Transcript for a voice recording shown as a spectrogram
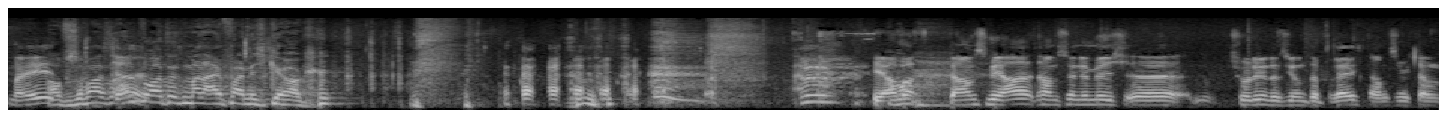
man, hey, Auf sowas geil. antwortet man einfach nicht, Georg. Ja, aber da haben sie mir, auch- da haben sie nämlich, äh, Entschuldigung, dass ich unterbreche, da haben sie mich dann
